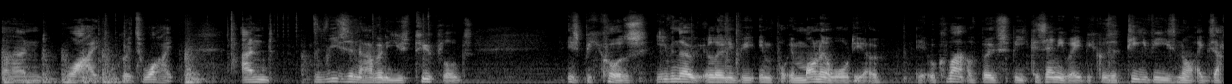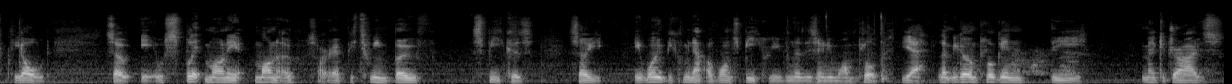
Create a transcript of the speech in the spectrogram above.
and white will go to white. And the reason I've only used two plugs is because even though it'll only be inputting mono audio, it will come out of both speakers anyway because the TV is not exactly old. So it will split mono, mono sorry, between both speakers. So it won't be coming out of one speaker even though there's only one plug. Yeah, let me go and plug in the Mega Drive's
